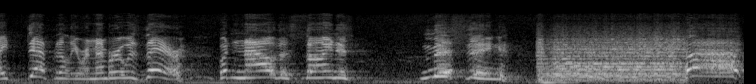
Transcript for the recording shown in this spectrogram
I definitely remember it was there. But now the sign is missing. Ah!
